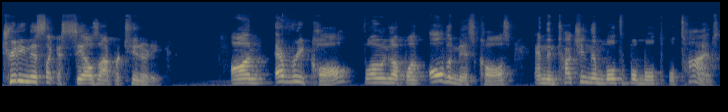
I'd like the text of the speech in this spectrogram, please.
treating this like a sales opportunity on every call, following up on all the missed calls, and then touching them multiple, multiple times.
